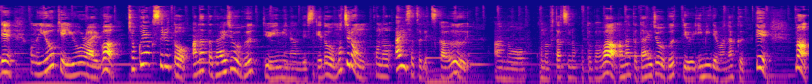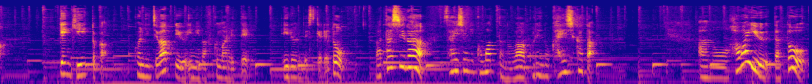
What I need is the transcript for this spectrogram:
でこの「要件要来」は直訳すると「あなた大丈夫?」っていう意味なんですけどもちろんこの挨拶で使うあのこの2つの言葉は「あなた大丈夫?」っていう意味ではなくってまあ「元気?」とか「こんにちは」っていう意味が含まれているんですけれど私が最初に困ったのはこれの返し方あのハワイユだと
